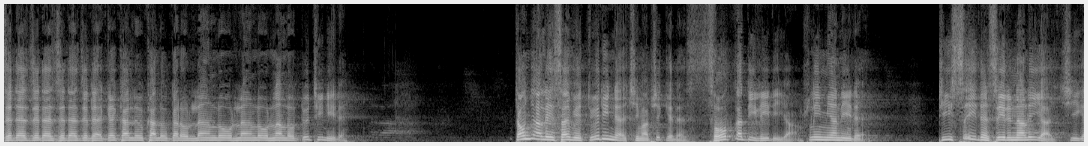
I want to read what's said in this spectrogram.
ဇက်တဲ့ဇက်တဲ့ဇက်တဲ့ဇက်တဲ့အကဲခတ်လို့ခတ်လို့ကတ်လို့လန်းလို့လန်းလို့လန်းလို့တွေးထိနေတယ်ကြောင်းကြလေးဆိုင်ပြီးတွေးထိနေတဲ့အချိန်မှာဖြစ်ခဲ့တဲ့ဇောတတ္တိလေးတွေကလှင်းမြန်နေတဲ့ ဒီစိတ်နဲ့စေရနာလေးကရှိက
